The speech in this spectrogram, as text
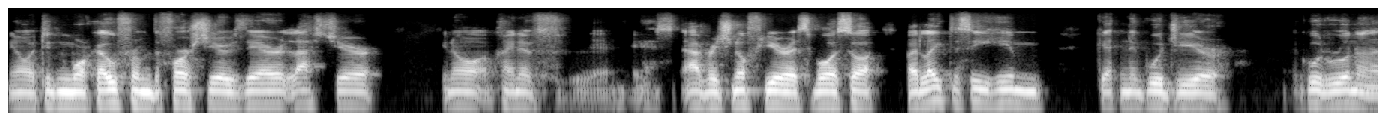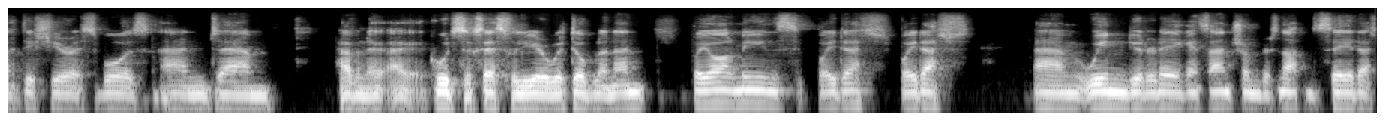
you know, it didn't work out for him the first year he was there. Last year, you know, kind of average enough year, I suppose. So I'd like to see him getting a good year, a good run on it this year, I suppose, and um, having a, a, good successful year with Dublin. And by all means, by that, by that um, win the other day against Antrim, there's nothing to say that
